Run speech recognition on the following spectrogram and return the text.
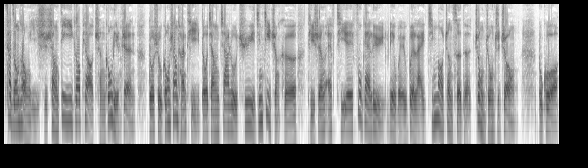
蔡总统以史上第一高票成功连任，多数工商团体都将加入区域经济整合、提升 FTA 覆盖率列为未来经贸政策的重中之重。不过，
